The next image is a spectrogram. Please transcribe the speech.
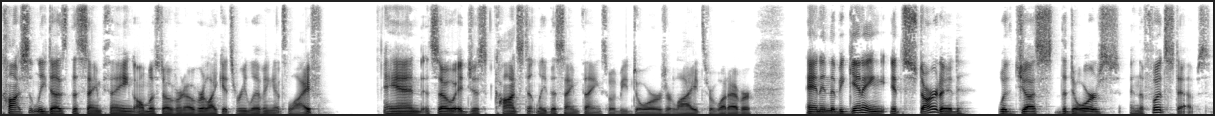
constantly does the same thing almost over and over like it's reliving its life. And so it just constantly the same thing. So it'd be doors or lights or whatever. And in the beginning, it started with just the doors and the footsteps.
